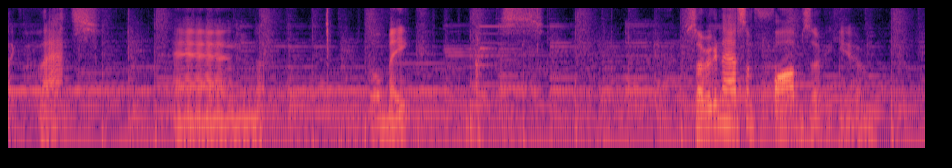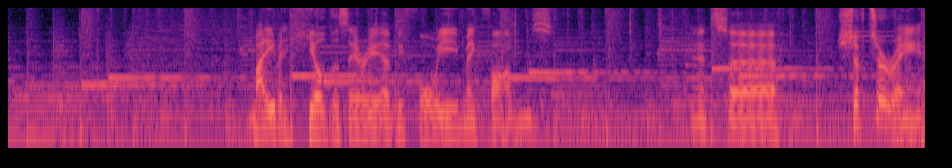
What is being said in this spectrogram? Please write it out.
Like that. And we'll make this. So we're gonna have some fobs over here. Might even heal this area before we make farms. It's uh, shift terrain,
